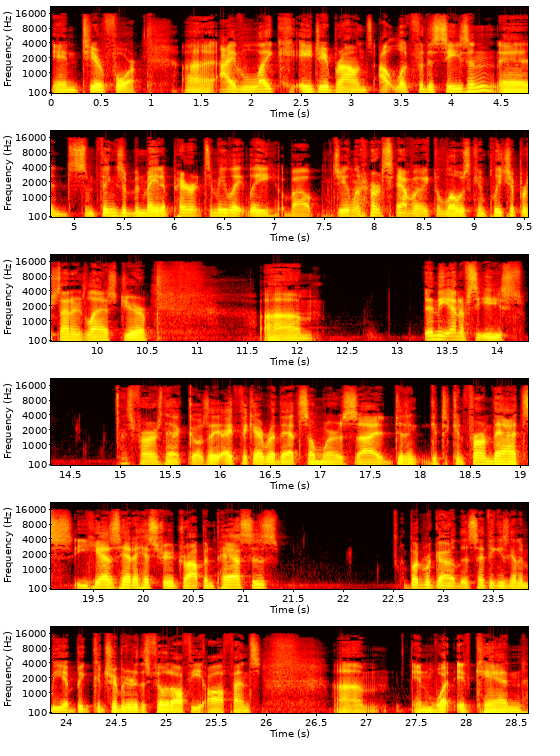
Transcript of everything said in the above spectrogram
in tier four. Uh, I like AJ Brown's outlook for the season, and some things have been made apparent to me lately about Jalen Hurts having like the lowest completion percentage last year. Um, in the NFC East, as far as that goes, I, I think I read that somewhere. So I didn't get to confirm that. He has had a history of dropping passes. But regardless, I think he's going to be a big contributor to this Philadelphia offense um, and what it can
